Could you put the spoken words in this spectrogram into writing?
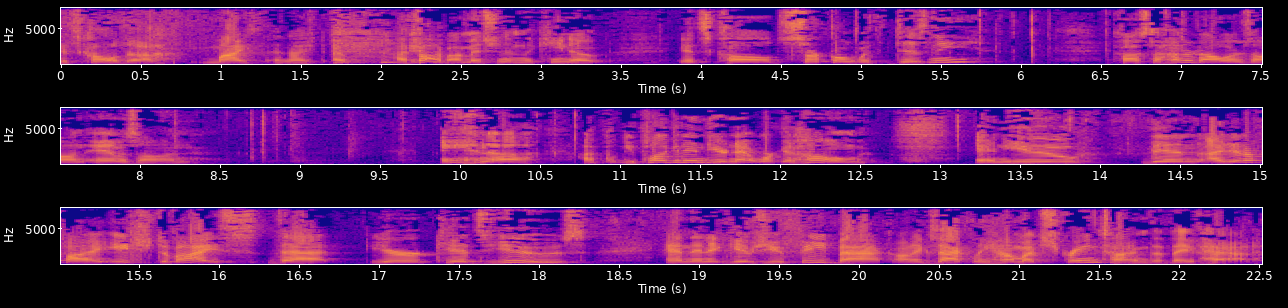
It's called uh, My, and I, I, I thought about mentioning in the keynote. It's called Circle with Disney. It costs hundred dollars on Amazon, and uh, I, you plug it into your network at home, and you then identify each device that your kids use, and then it gives you feedback on exactly how much screen time that they've had.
